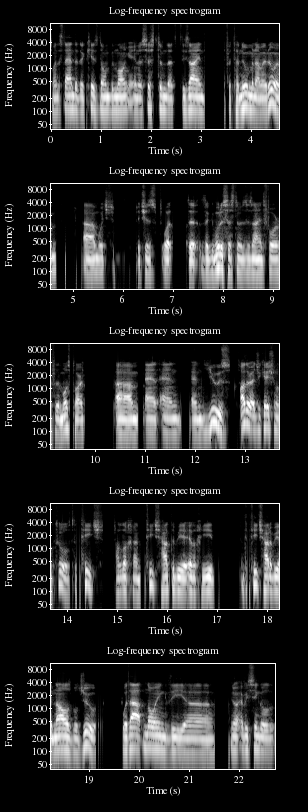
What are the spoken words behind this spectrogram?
to understand that the kids don't belong in a system that's designed for Tanum and Amiruim, um, which which is what the the Gemuda system is designed for for the most part, um, and and and use other educational tools to teach halacha and teach how to be a elachiyid, and to teach how to be a knowledgeable Jew, without knowing the uh, you know every single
